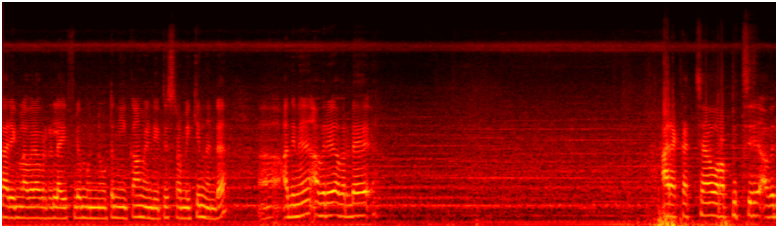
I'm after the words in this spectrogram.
കാര്യങ്ങളും അവരവരുടെ ലൈഫിൽ മുന്നോട്ട് നീക്കാൻ വേണ്ടിയിട്ട് ശ്രമിക്കുന്നുണ്ട്. അതിന് അവർ അവരുടെ അരക്കച്ച ഉറപ്പിച്ച് അവർ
